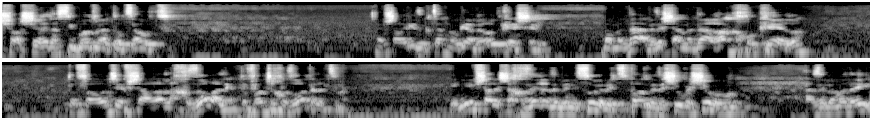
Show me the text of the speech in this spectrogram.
שרשרת הסיבות והתוצאות. אפשר להגיד זה קצת נוגע בעוד כשל במדע, וזה שהמדע רק חוקר תופעות שאפשר לחזור עליהן, תופעות שחוזרות על עצמן. אם אי אפשר לשחזר את זה בניסוי או לצפות בזה שוב ושוב, אז זה לא מדעי.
